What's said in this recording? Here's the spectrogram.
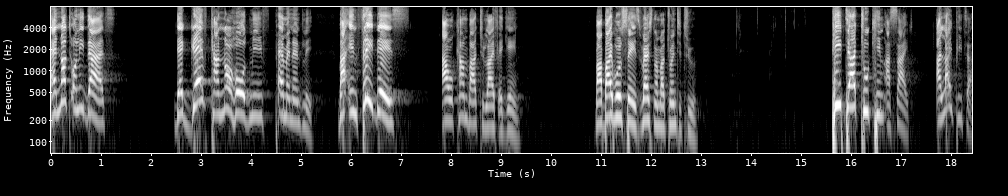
And not only that, the grave cannot hold me permanently. But in three days, I will come back to life again. But Bible says, verse number 22. Peter took him aside. I like Peter.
